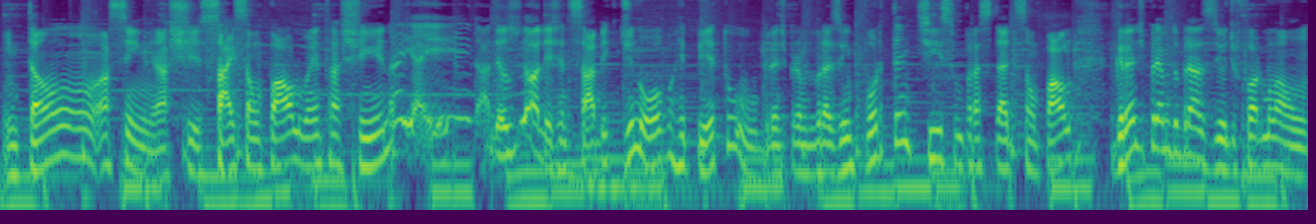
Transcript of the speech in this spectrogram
Então, assim, a Chi- sai São Paulo, entra a China e aí, adeus. E a gente sabe que, de novo, repito, o Grande Prêmio do Brasil é importantíssimo para a cidade de São Paulo. Grande Prêmio do Brasil de Fórmula 1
